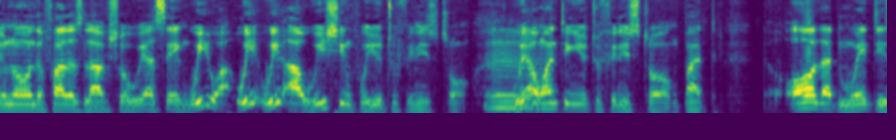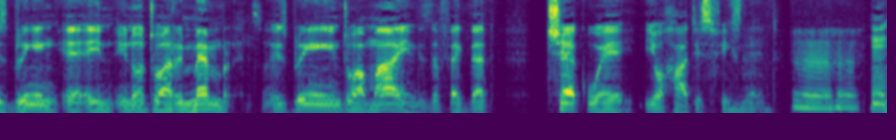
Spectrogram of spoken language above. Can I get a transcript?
you know, on the Father's Love Show, we are saying we are we, we are wishing for you to finish strong. We are wanting you to finish strong, but all that Mweti is bringing uh, in, you know, to our remembrance, is bringing into our mind is the fact that check where your heart is fixed at. Hmm.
